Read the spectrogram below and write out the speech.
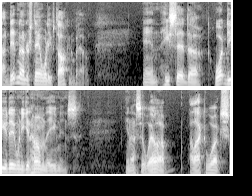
I didn't understand what he was talking about. And he said, uh, What do you do when you get home in the evenings? And I said, Well, I, I like to watch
